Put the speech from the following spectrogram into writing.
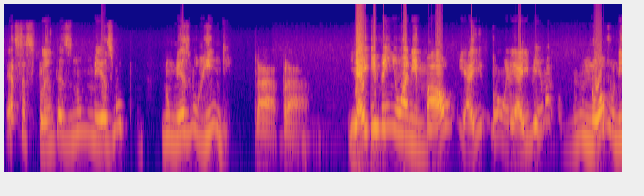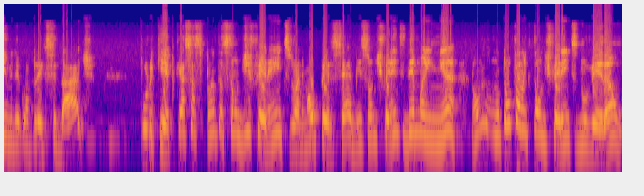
essas plantas no mesmo, no mesmo ringue, para e aí vem um animal, e aí, bom, e aí vem uma, um novo nível de complexidade. Por quê? Porque essas plantas são diferentes, o animal percebe, são diferentes de manhã. Não estou falando que estão diferentes no verão,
